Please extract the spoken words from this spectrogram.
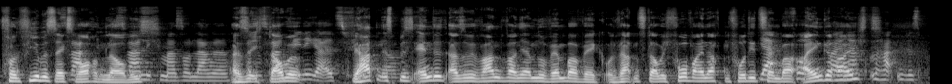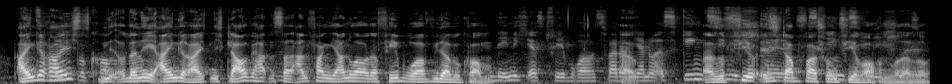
von vier bis sechs war- Wochen, glaube Das ich. war nicht mal so lange. Also ich es waren glaube, weniger als vier, wir hatten es bis ich. Ende, also wir waren, waren ja im November weg und wir hatten es, glaube ich, vor Weihnachten, vor Dezember ja, vor eingereicht. Weihnachten hatten wir es Eingereicht? Oder nee, eingereicht. Und ich glaube, wir hatten es dann Anfang Januar oder Februar wiederbekommen. Nee, nicht erst Februar, es war dann Januar. Es ging Also vier, schnell. ich glaube, es war schon vier Wochen oder so.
